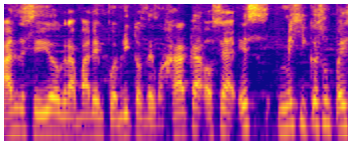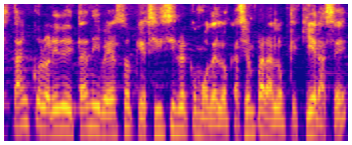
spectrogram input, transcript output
han decidido grabar en pueblitos de Oaxaca. O sea, es México es un país tan colorido y tan diverso que sí sirve como de locación para lo que quieras, ¿eh?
